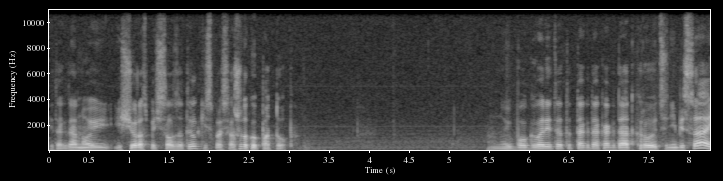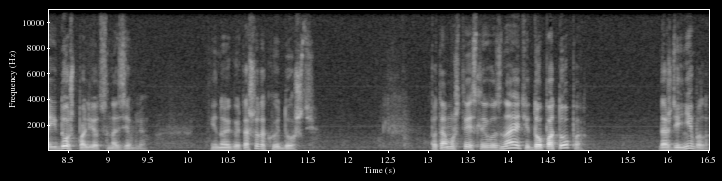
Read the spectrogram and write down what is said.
И тогда Ной еще раз почесал затылки и спросил, а что такое потоп? Ну и Бог говорит, это тогда, когда откроются небеса и дождь польется на землю. И Ной говорит, а что такое дождь? Потому что, если вы знаете, до потопа дождей не было.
